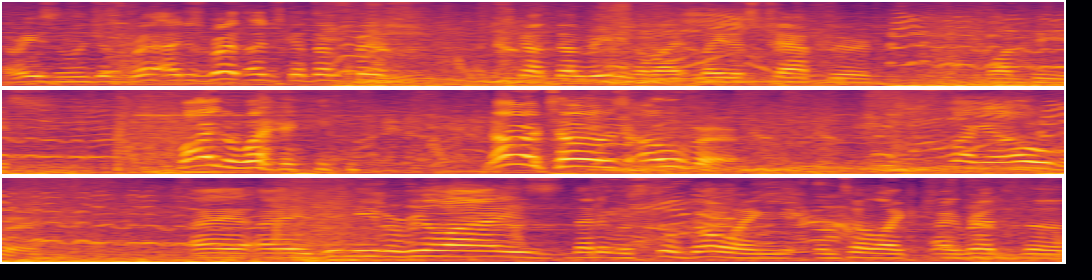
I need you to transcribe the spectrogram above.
I recently just read. I just read. I just got done fish. I just got done reading the la latest chapter, One Piece. By the way, Naruto's over. Fucking over. I, I didn't even realize that it was still going until like I read the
